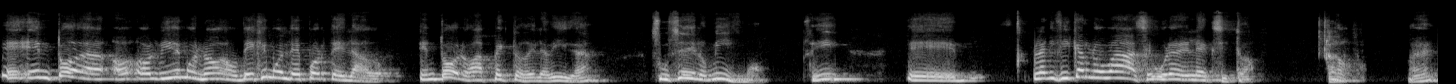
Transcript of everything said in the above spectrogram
eh, en toda, olvidémonos, dejemos el deporte de lado, en todos los aspectos de la vida sucede lo mismo, ¿sí? Eh, planificar no va a asegurar el éxito, no, ¿eh?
